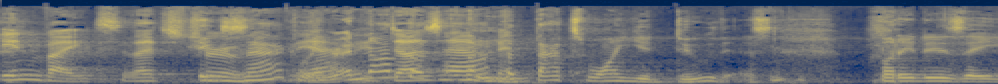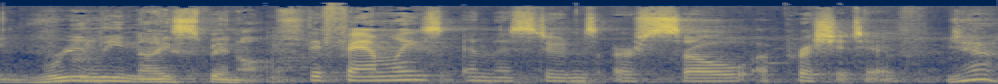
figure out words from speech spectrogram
invites. That's true. exactly, Yeah, and it not does that, happen. Not that that's why you do this, but it is a really nice spin-off. the families and the students are so appreciative Yeah.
